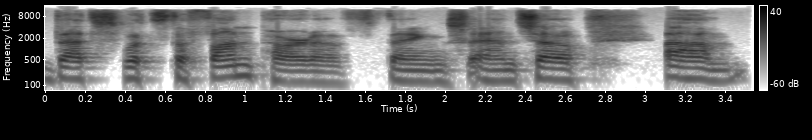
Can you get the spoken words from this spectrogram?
that's what's the fun part of things. And so um,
